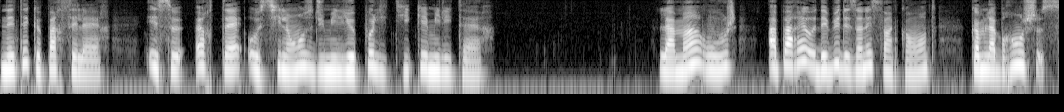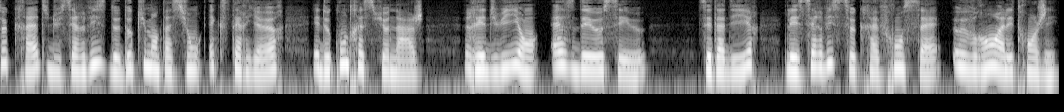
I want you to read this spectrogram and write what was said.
n'étaient que parcellaires et se heurtaient au silence du milieu politique et militaire. La main rouge apparaît au début des années 50 comme la branche secrète du service de documentation extérieure et de contre-espionnage, réduit en SDECE, e, c'est-à-dire les services secrets français œuvrant à l'étranger,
